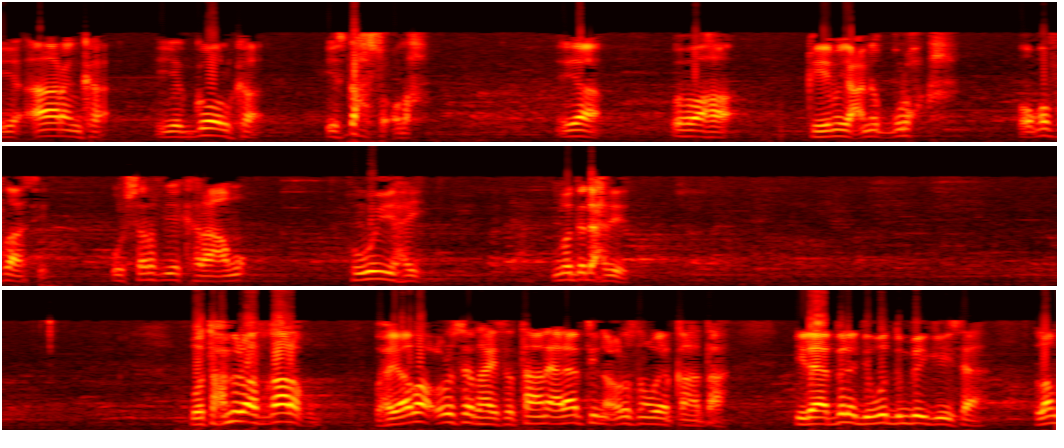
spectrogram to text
iyo aaranka iyo goolka iyo isdhex socda. Ya wuxuu ahaa qiimo yacni qurux ah oo qofkaasi uu sharaf iyo karaamo huwan yahay ummadda dhexdeeda wa taxmilu afqaalakum waxyaabaha culuseed haysataana alaabtiina culusna way qaadaa ilaa beledin waddan bay geysaa lam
